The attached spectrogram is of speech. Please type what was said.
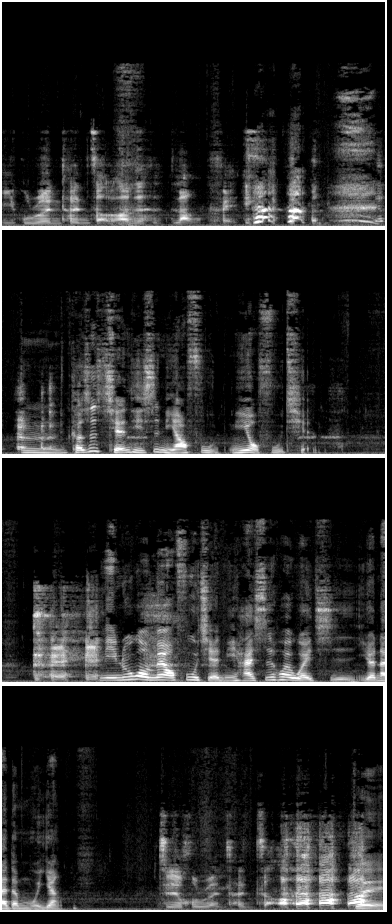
你囫囵吞枣的话，是很浪费。嗯，可是前提是你要付，你有付钱。对，你如果没有付钱，你还是会维持原来的模样。就是囫囵吞枣，对，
